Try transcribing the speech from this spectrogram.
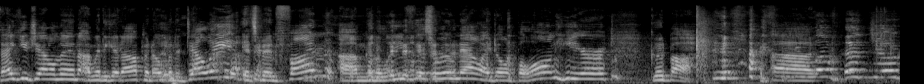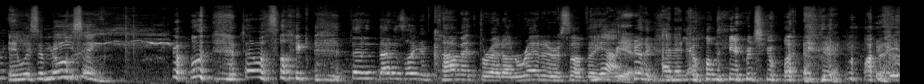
Thank you, gentlemen. I'm going to get up and open a deli. It's been fun. I'm going to leave this room now. I don't belong here. Goodbye. I love that joke. It was amazing. that was like that. That is like a comment thread on Reddit or something. Yeah. Yeah. like, And it- you only hear what you want. to hear. Why are you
